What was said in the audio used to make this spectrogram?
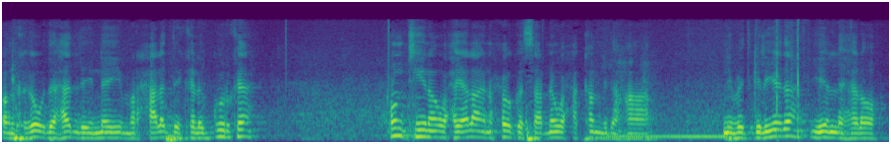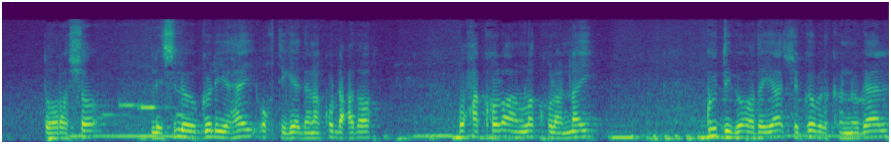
oan kaga wada hadlaynay marxaladda kala guurka. Runtiina waxyaalahaan xoogga saarnay waxaa ka mid ahaa nabadgelyada iyo in la helo doorasho laysla ogol yahay wakhtigeedana ku dhacdo. Waxaa kaloo aanu la kulannay guddiga odayaasha gobolka nugaal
